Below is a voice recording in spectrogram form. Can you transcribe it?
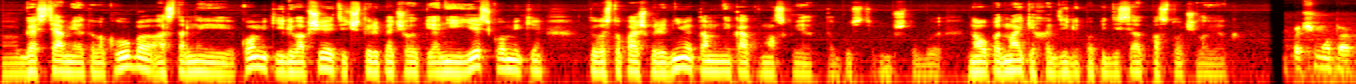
э, гостями этого клуба, остальные комики или вообще эти 4-5 человек, и они и есть комики, ты выступаешь перед ними, там не как в Москве, допустим, чтобы на open майке ходили по 50, по 100 человек. Почему так?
